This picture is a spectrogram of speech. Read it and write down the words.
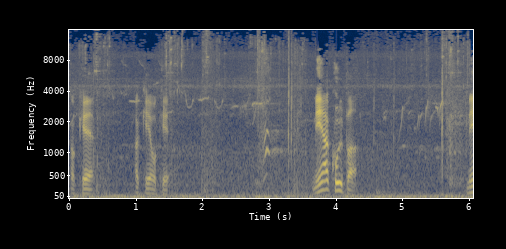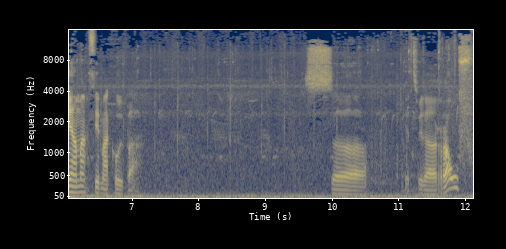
Okay. Okay, okay. Mea culpa. Mea maxima culpa. So. Jetzt wieder rauf.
